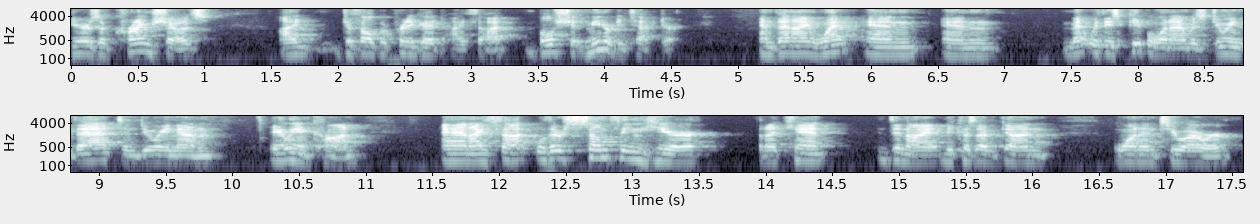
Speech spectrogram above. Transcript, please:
years of crime shows, I developed a pretty good, I thought, bullshit meter detector. And then I went and and met with these people when I was doing that and doing um, Alien Con, and I thought, well, there's something here that I can't deny it because I've done one and two hour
